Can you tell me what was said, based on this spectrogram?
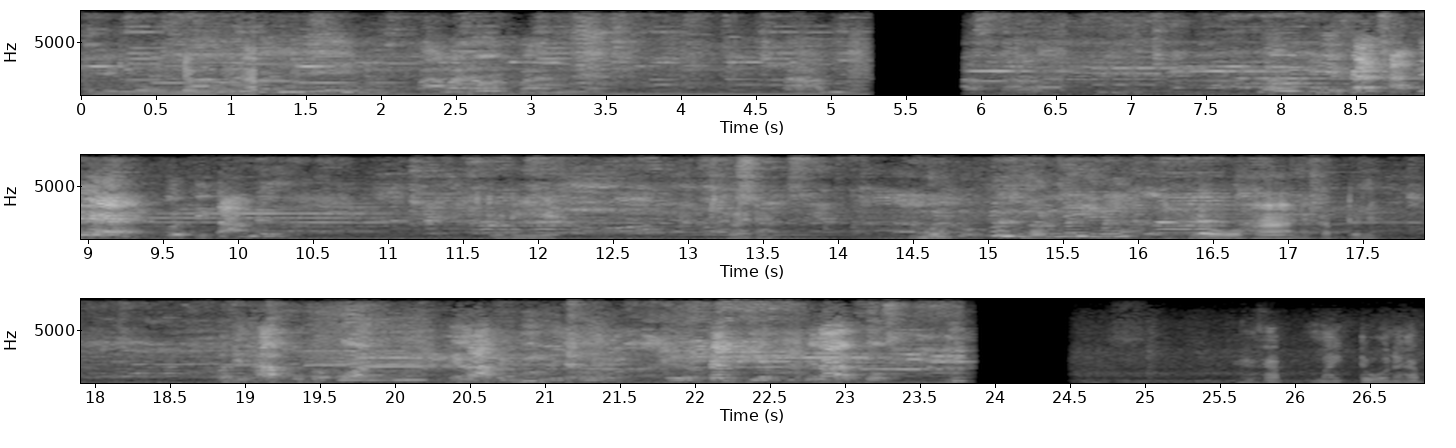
ตัวนี้โลหนึ่งนะครับเรามีแฟนชัดเด้ก็ติดตามเลย ตัวนี้เท่าไหร่นะหมุนมันหมุนมันหมุนโลห้านะครับตัวนี้เขาสิท้าอุปกรณ์เวลาเป็นยิ่งไปอย่างเลยเออแฟนเทียบเวลาพวกนะครับมาอีกตัวนะครับ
